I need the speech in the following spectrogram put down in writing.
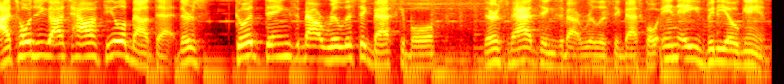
I told you guys how I feel about that. There's good things about realistic basketball. There's bad things about realistic basketball in a video game.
